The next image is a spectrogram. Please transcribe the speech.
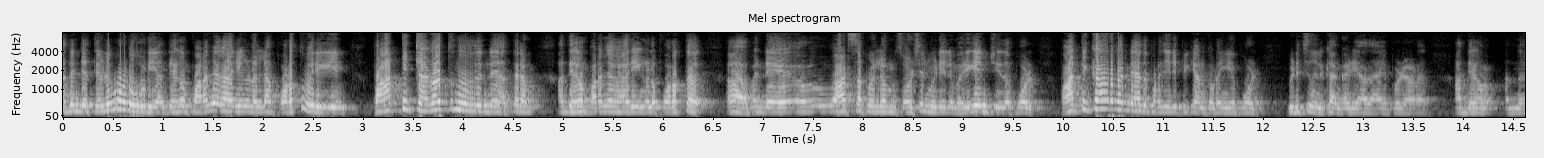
അതിന്റെ തെളിവോടുകൂടി അദ്ദേഹം പറഞ്ഞ കാര്യങ്ങളെല്ലാം പുറത്തു വരികയും പാർട്ടിക്കകത്തു നിന്ന് തന്നെ അത്തരം അദ്ദേഹം പറഞ്ഞ കാര്യങ്ങൾ പുറത്ത് പിന്നെ വാട്സപ്പിലും സോഷ്യൽ മീഡിയയിലും വരികയും ചെയ്തപ്പോൾ പാർട്ടിക്കാർ തന്നെ അത് പ്രചരിപ്പിക്കാൻ തുടങ്ങിയപ്പോൾ പിടിച്ചു നിൽക്കാൻ കഴിയാതായപ്പോഴാണ് അദ്ദേഹം അന്ന്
